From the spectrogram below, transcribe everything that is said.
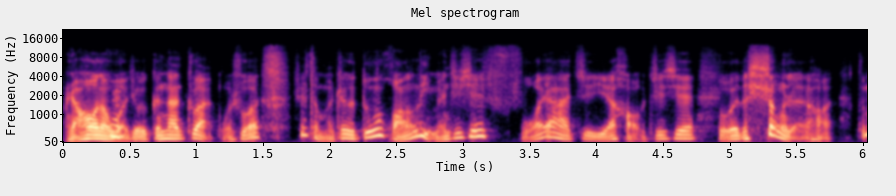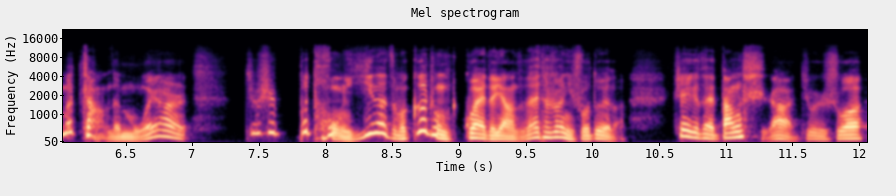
然后呢我就跟他转，我说这怎么这个敦煌里面这些佛呀这也好，这些所谓的圣人哈，怎么长得模样？就是不统一呢，怎么各种怪的样子？哎，他说你说对了，这个在当时啊，就是说。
